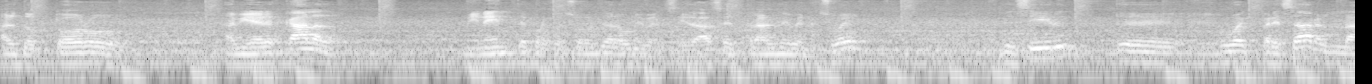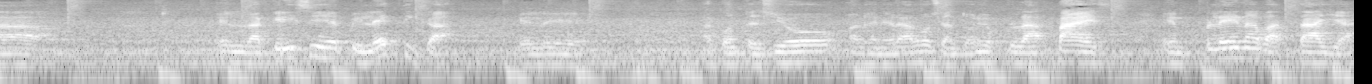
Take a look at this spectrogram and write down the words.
al doctor Javier Escalada, eminente profesor de la Universidad Central de Venezuela, decir eh, o expresar la, la crisis epiléptica que le aconteció al general José Antonio Páez en plena batalla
